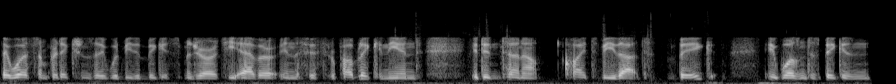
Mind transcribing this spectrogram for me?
There were some predictions that it would be the biggest majority ever in the Fifth Republic. In the end, it didn't turn out quite to be that big. It wasn't as big as in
